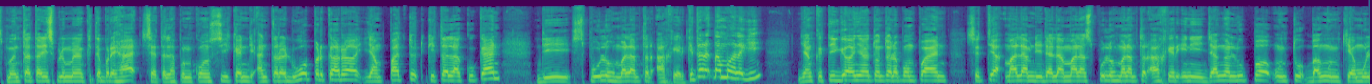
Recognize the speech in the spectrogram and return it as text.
sebentar tadi sebelum kita berehat, saya telah pun kongsikan di antara dua perkara yang patut kita lakukan di 10 malam terakhir. Kita nak tambah lagi Yang ketiganya tuan-tuan dan puan setiap malam di dalam malam 10 malam terakhir ini jangan lupa untuk bangun qiyamul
